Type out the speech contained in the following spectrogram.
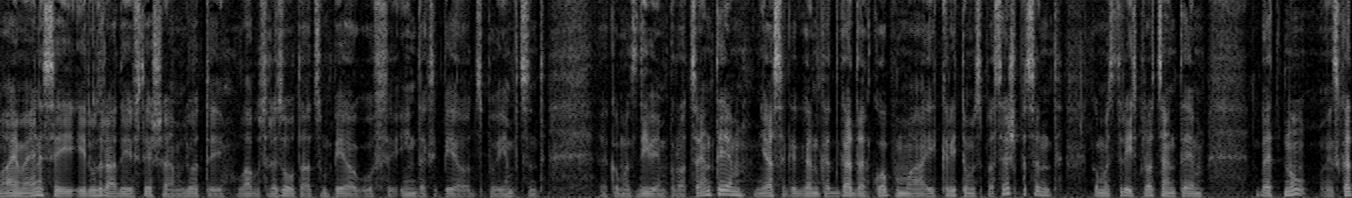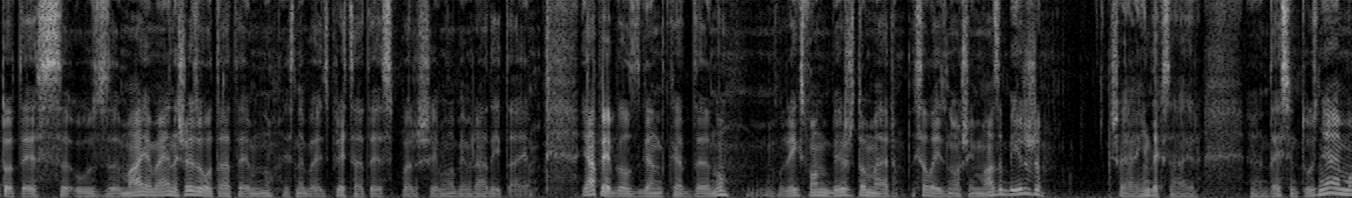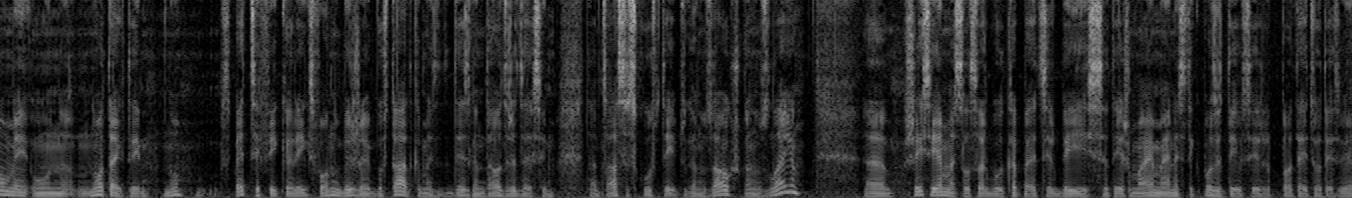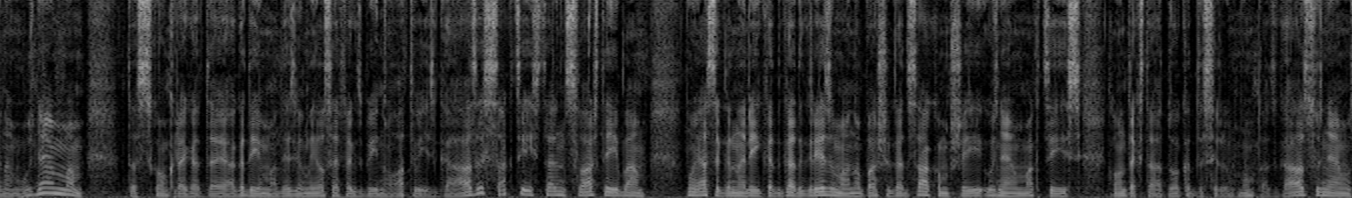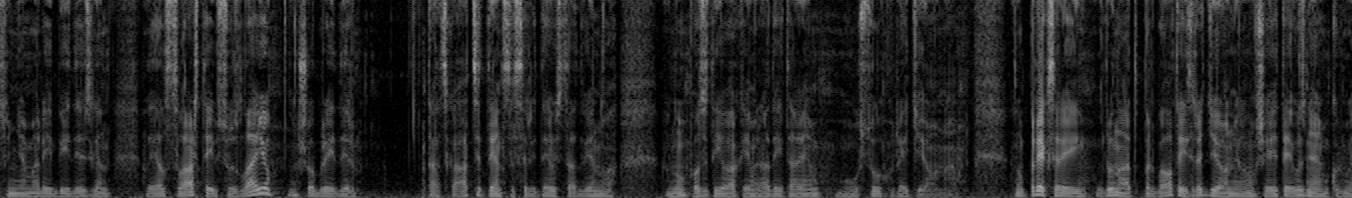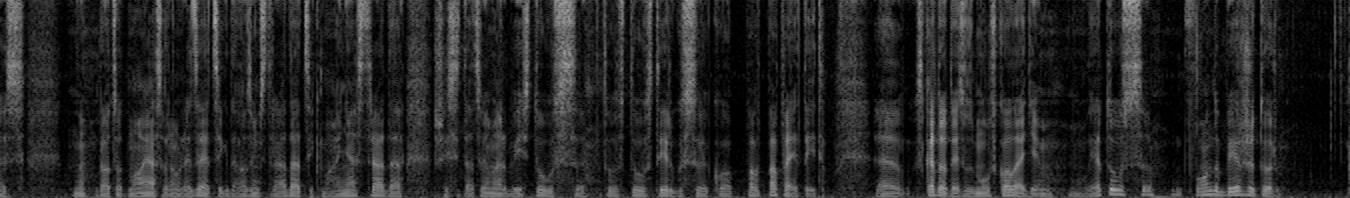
māja mēnesī ir uzrādījusi tiešām ļoti labus rezultātus un pieaugusi indeksi pieaudzis pa 11,2%. Jāsaka, gan kad gada kopumā ir kritums pa 16,3%. Bet, nu, skatoties uz māja mēneša rezultātiem, nu, es nebeidzu priecāties par šiem labiem rādītājiem. Jāpiebilst, gan, ka nu, Rīgas fonda birža tomēr ir salīdzinoši maza birža. Šajā indeksā ir eh, desmit uzņēmumi, noteikti nu, specifika Rīgas fonda biržai būs tāda, ka mēs diezgan daudz redzēsim tādas asas kustības gan uz augšu, gan uz leju. Uh, šis iemesls, varbūt, kāpēc ir bijis tieši maija mēnesis tik pozitīvs, ir pateicoties vienam uzņēmumam. Tas konkrētajā gadījumā diezgan liels efekts bija no Latvijas gāzes akcijas svārstībām. Nu, jāsaka, gan arī, kad gada griezumā no paša gada sākuma šī uzņēmuma akcijas kontekstā to, ka tas ir nu, gāzes uzņēmums, viņam arī bija diezgan liels svārstības uz leju. Nu, šobrīd ir tāds kā acitiens, tas arī devis tādu vienu no nu, pozitīvākajiem rādītājiem mūsu reģionā. Nu, prieks arī runāt par Baltijas reģionu, jo nu, šie ir uzņēmumi, kur mēs nu, braucot mājās, varam redzēt, cik daudz viņi strādā, cik mājās strādā. Šis ir vienmēr bijis tuvs, tuvs, tuvs tirgus, ko pa, papētīt. Uh, skatoties uz mūsu kolēģiem Lietuvas fondu biržu, tur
